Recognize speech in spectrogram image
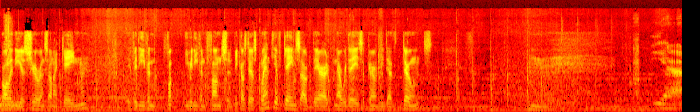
quality assurance on a game, if it even if it even functions. Because there's plenty of games out there nowadays apparently that don't. Hmm. Yeah.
